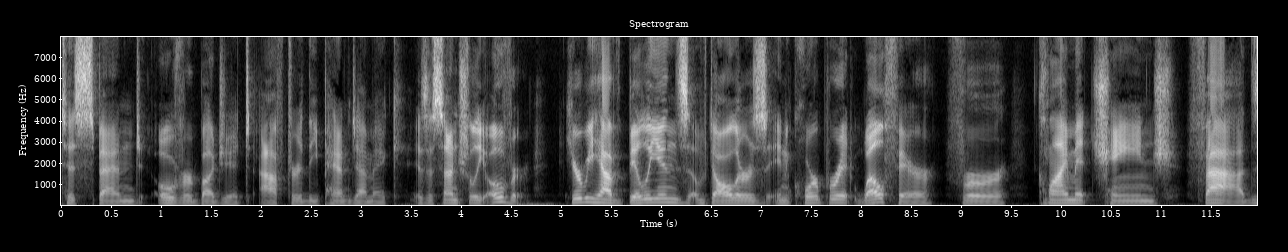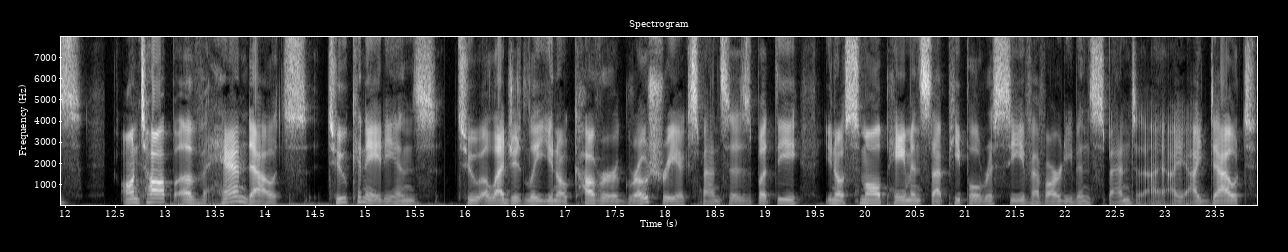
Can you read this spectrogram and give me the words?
to spend over budget after the pandemic is essentially over. Here we have billions of dollars in corporate welfare for climate change fads on top of handouts to Canadians to allegedly, you know, cover grocery expenses, but the, you know, small payments that people receive have already been spent. I, I, I doubt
